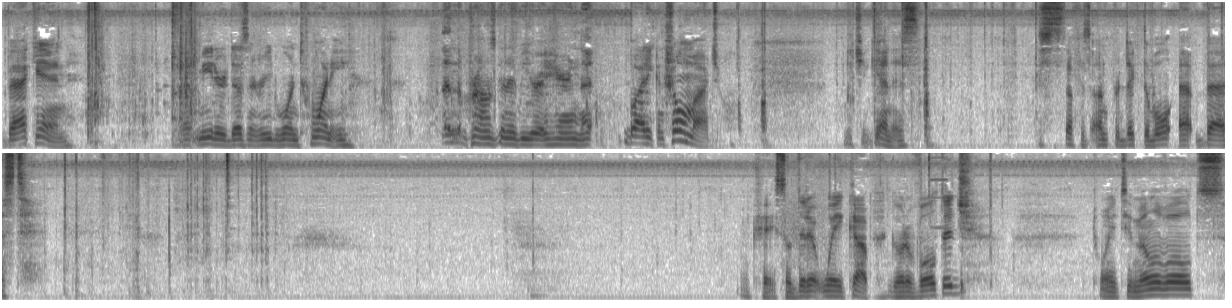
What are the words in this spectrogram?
back in, that meter doesn't read 120, then the problem's going to be right here in that body control module, which again is this stuff is unpredictable at best. Okay, so did it wake up? Go to voltage, 22 millivolts.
